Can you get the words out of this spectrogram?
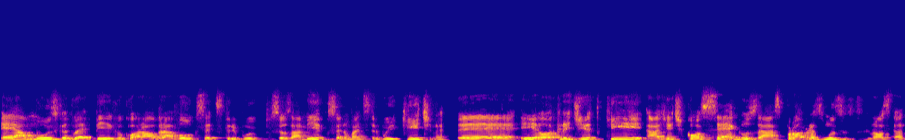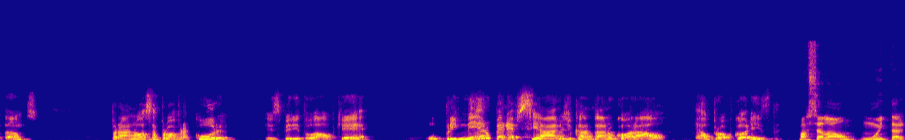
é a música do EP que o coral gravou que você distribui para os seus amigos, você não vai distribuir kit, né? É, e eu acredito que a gente consegue usar as próprias músicas que nós cantamos para a nossa própria cura espiritual, porque o primeiro beneficiário de cantar no coral é o próprio corista. Marcelão, muita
